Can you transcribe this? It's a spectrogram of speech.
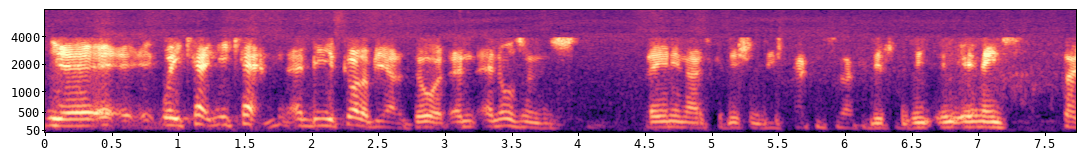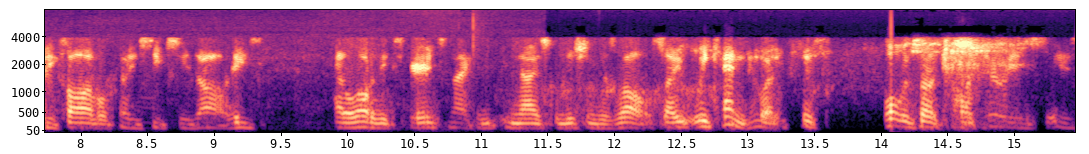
Yeah, it, it, we can. You can, and you've got to be able to do it. And and Usman's been in those conditions. He's practiced in those conditions. He, he, and he's 35 or 36 years old. He's had a lot of experience in, in those conditions as well. So we can do it. It's just what we've got to try and do is, is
